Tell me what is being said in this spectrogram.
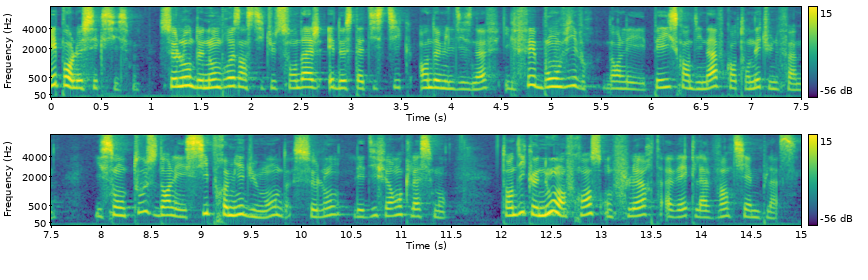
et pour le sexisme. Selon de nombreux instituts de sondage et de statistiques en 2019, il fait bon vivre dans les pays scandinaves quand on est une femme. Ils sont tous dans les six premiers du monde selon les différents classements. Tandis que nous, en France, on flirte avec la 20e place.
